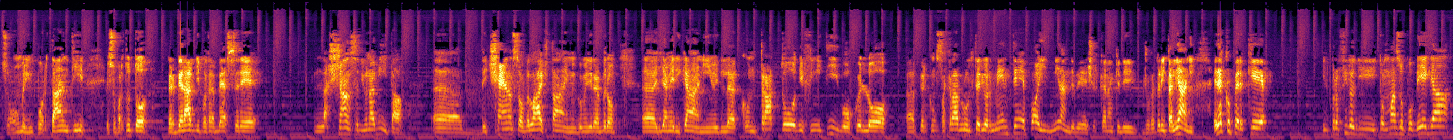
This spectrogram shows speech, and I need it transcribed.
Sono numeri importanti e soprattutto per Berardi potrebbe essere la chance di una vita Uh, the chance of a lifetime, come direbbero uh, gli americani, il contratto definitivo, quello uh, per consacrarlo ulteriormente e poi il Milan deve cercare anche dei giocatori italiani ed ecco perché il profilo di Tommaso Pobega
